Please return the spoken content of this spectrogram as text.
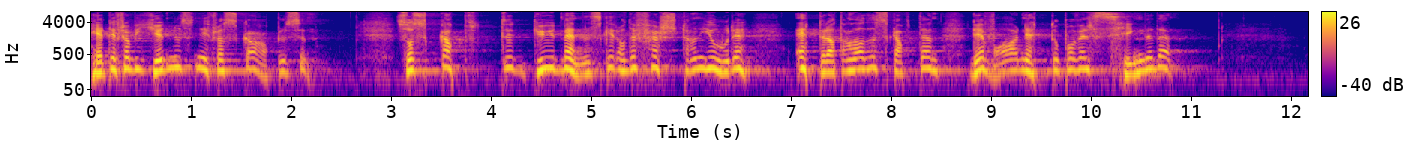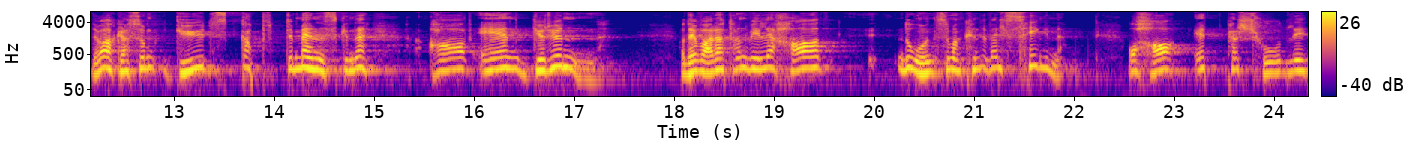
Helt ifra begynnelsen, ifra skapelsen, så skapte Gud mennesker. Og det første han gjorde etter at han hadde skapt dem, det var nettopp å velsigne dem. Det var akkurat som Gud skapte menneskene av en grunn. Og det var at han ville ha noen som han kunne velsigne og ha et personlig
